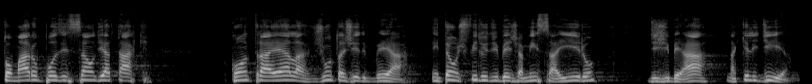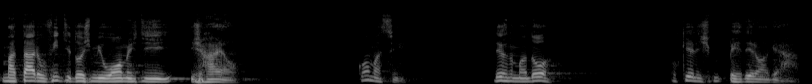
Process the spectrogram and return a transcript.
Tomaram posição de ataque contra ela junto a Gibeá. Então os filhos de Benjamim saíram de Gibeá naquele dia, mataram 22 mil homens de Israel. Como assim? Deus não mandou? Porque eles perderam a guerra.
